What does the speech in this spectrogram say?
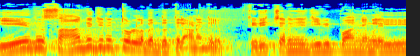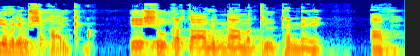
ഏത് സാഹചര്യത്തിലുള്ള ബന്ധത്തിലാണെങ്കിലും തിരിച്ചറിഞ്ഞ് ജീവിപ്പാൻ ഞങ്ങൾ എല്ലാവരെയും സഹായിക്കണം. യേശു കർത്താവിൻ നാമത്തിൽ തന്നെ. ആമേ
